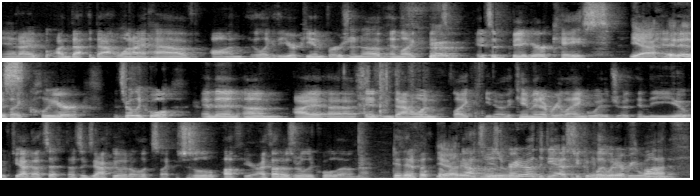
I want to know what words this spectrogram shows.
and I on that that one I have on like the European version of, and like it's it's a bigger case. yeah, and it it's is. like clear. It's really cool. And then um, I uh, and that one like you know it came in every language in the EU. Yeah, that's it. That's exactly what it looks like. It's just a little puffier. I thought it was really cool on that. Do they put the yeah. letter That's what was great about the DS. You could play whatever you wanted. spots?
